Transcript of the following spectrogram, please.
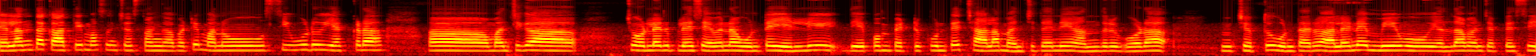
నెలంతా కార్తీక మాసం చేస్తాం కాబట్టి మనం శివుడు ఎక్కడ మంచిగా చూడలేని ప్లేస్ ఏమైనా ఉంటే వెళ్ళి దీపం పెట్టుకుంటే చాలా మంచిదని అందరూ కూడా చెప్తూ ఉంటారు. అలానే మేము వెళ్దామని చెప్పేసి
